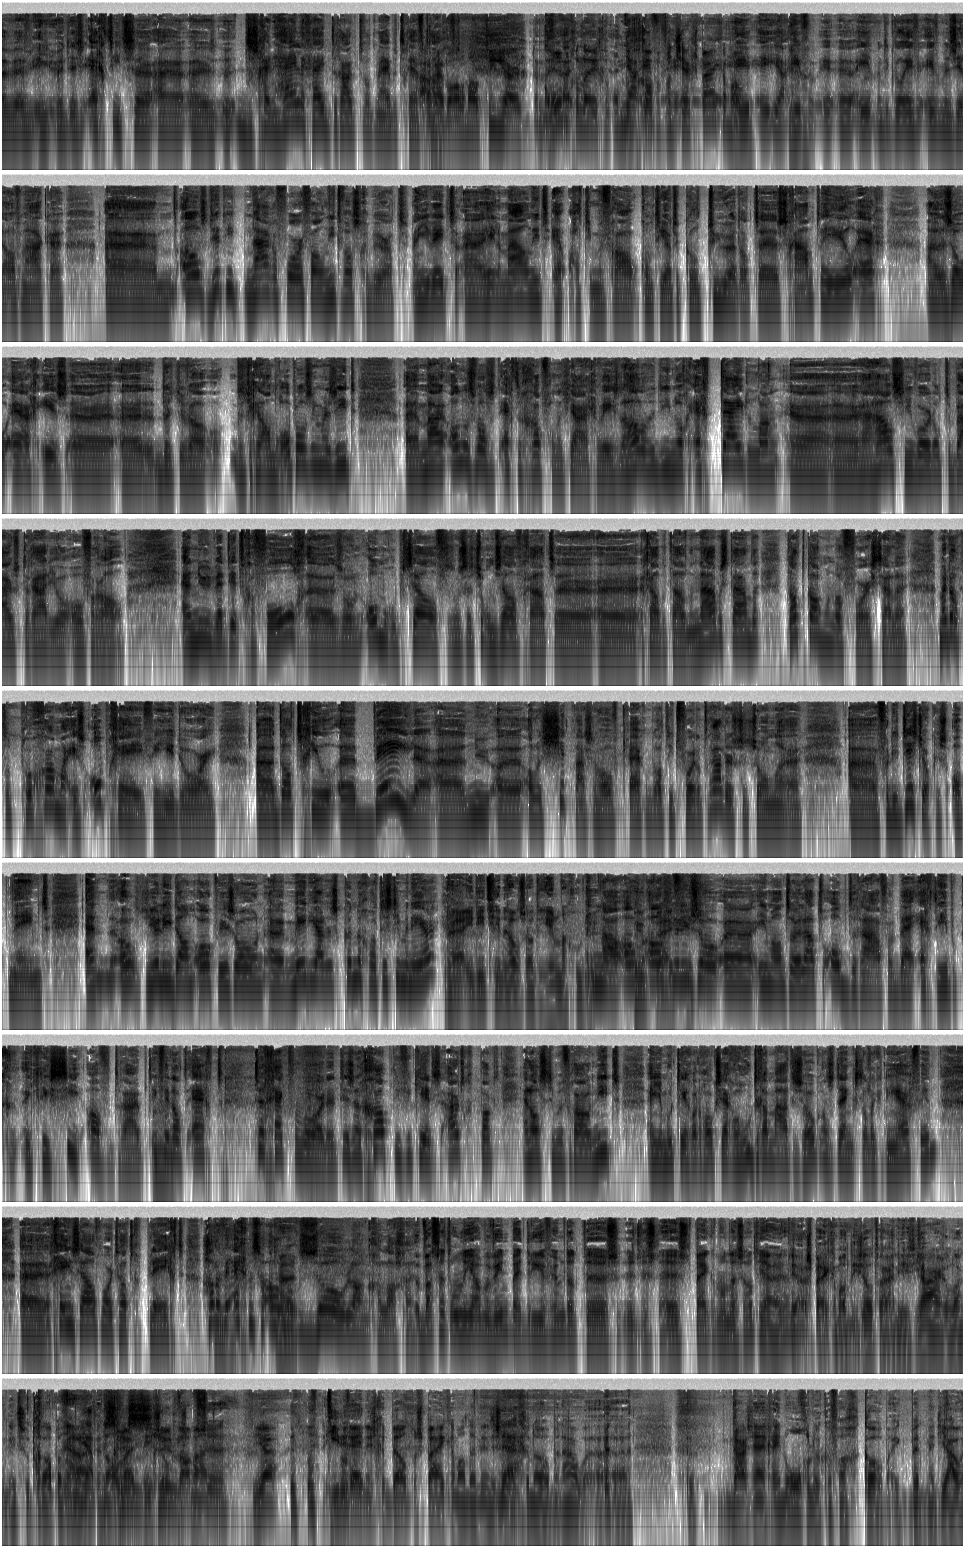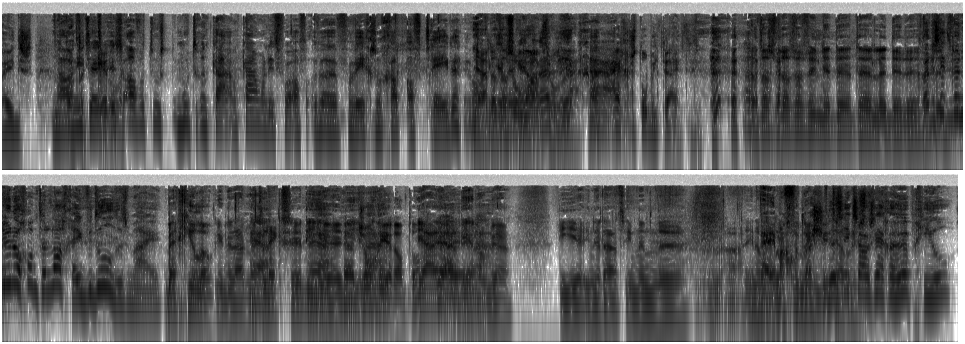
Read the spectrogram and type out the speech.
het is echt iets... eh, eh, eh, de schijnheiligheid druipt wat mij betreft Ja, we hebben allemaal tien jaar Eh, krom gelegen om de ja, grappen van eh, Jack Spijkerman. eh, eh, ja, even, eh, eh, even, want ik wil even, even mijn zin afmaken. Ehm, als dit niet nare voorval niet was gebeurd... en je weet eh, helemaal niet... eh, Had die mevrouw, komt hij uit de cultuur, dat eh schaamte heel erg... eh, zo erg is eh, eh, dat, je wel, dat je geen andere oplossing meer ziet. Maar anders was het echt de grap van het jaar geweest. Dan hadden we die nog echt tijdlang herhaald zien worden... op de buis, de radio, overal. En nu met dit gevolg, zo'n omroep zelf... zo'n station zelf gaat geld aan nabestaanden... dat kan me nog voorstellen. Maar dat het programma is opgeheven hierdoor... dat Giel Belen nu alle shit naar zijn hoofd krijgt... omdat hij het voor dat radiostation voor die discjockeys opneemt. En als jullie dan ook weer zo'n eh, mediadeskundige... wat is die meneer? Nou ja, editie in hel zat hij in, maar goed. Nou, als, als jullie zo eh, iemand eh, laten opdraven bij echte hypocrisie afdruipt. Ik vind Mm. dat echt te gek voor woorden. Het is een grap die verkeerd is uitgepakt. En als die mevrouw niet, en je moet tegenwoordig ook zeggen hoe dramatisch ook, anders denken ze dat ik het niet erg vind, eh, geen zelfmoord had gepleegd, hadden we echt met z'n allen Mm. Nee. nog zo lang gelachen. Was het onder jouw bewind bij 3FM dat eh, Spijkerman daar zat? Ja, hè? Ja, Spijkerman die zat daar en die heeft jarenlang dit soort grappen Ja, gemaakt. ja, en allerlei Maken. Ja, iedereen is gebeld door Spijkerman en in de zijk Ja. genomen. Nou, eh, eh, eh, daar zijn geen ongelukken van gekomen. Ik ben het met jou eens. Nou, dat niet, kennelijk- is af en toe moet er een, ka- een Kamerlid voor af, vanwege zo'n grap aftreden. Ja, dat was onlangs Ja, eigen stommiteit. Dat was, dat was in de, de, de, de, de- Maar daar zitten we nu nog om te lachen. Ik bedoel dus mij. Bij Giel ook inderdaad, met Ja. Lex. Hè, die, Ja. Ja, die, John Leerdam, toch? Ja, ja, Ja, ja, Leerdam, ja. Die inderdaad in een... eh, in een maar andere goed, als je- familie Dus ik zou zeggen, hup Giel.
